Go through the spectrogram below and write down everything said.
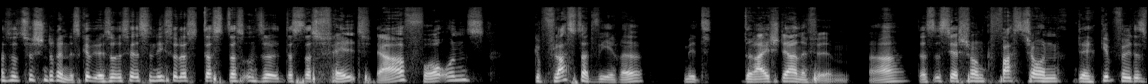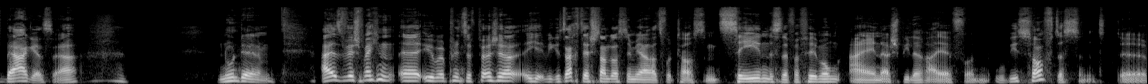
also zwischendrin. Es gibt, also es ist nicht so, dass, dass, dass unser, dass das Feld, ja, vor uns gepflastert wäre mit drei Sterne Filmen. Ja, das ist ja schon fast schon der Gipfel des Berges, ja. Nun denn. Also wir sprechen äh, über Prince of Persia. Wie gesagt, der stammt aus dem Jahre 2010. Das ist eine Verfilmung einer Spielereihe von Ubisoft. Das sind äh,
